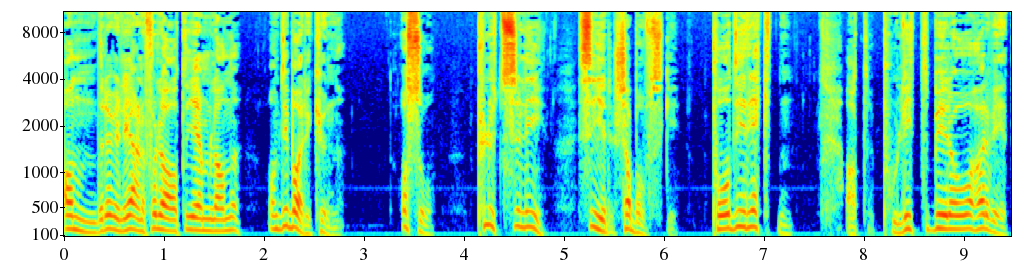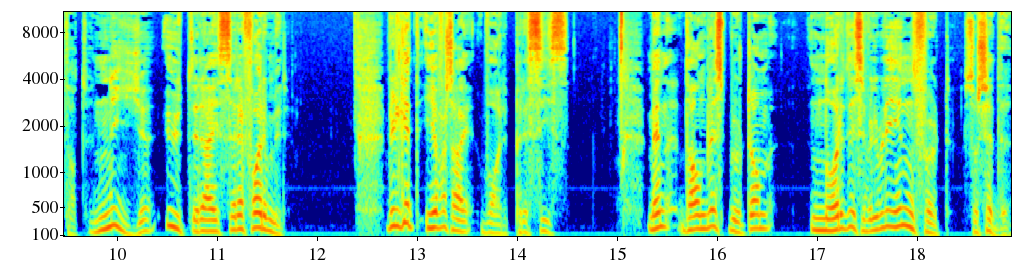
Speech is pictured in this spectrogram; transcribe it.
Andre ville gjerne forlate hjemlandet om de bare kunne. Og så, plutselig, sier Sjabowski, på direkten, at politbyrået har vedtatt nye utreisereformer. Hvilket i og for seg var presis. Men da han ble spurt om når disse ville bli innført, så skjedde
